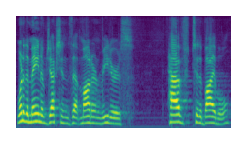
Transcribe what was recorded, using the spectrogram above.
One of the main objections that modern readers have to the Bible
